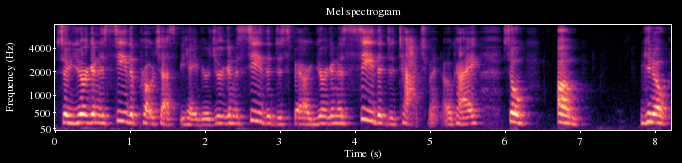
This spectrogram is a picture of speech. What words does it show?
So you're going to see the protest behaviors, you're going to see the despair, you're going to see the detachment, okay? So um you know,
